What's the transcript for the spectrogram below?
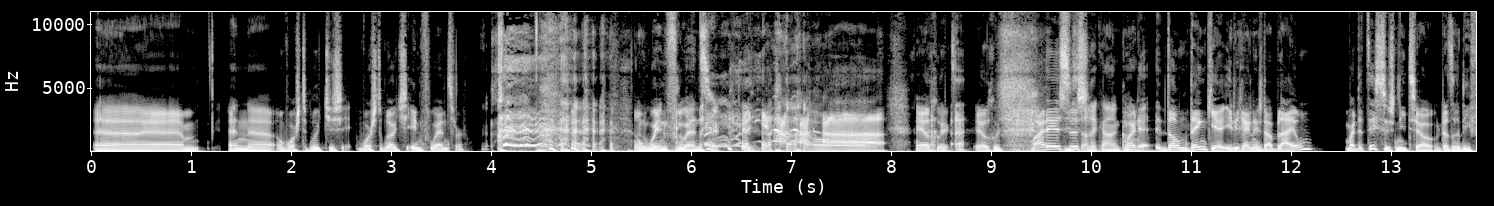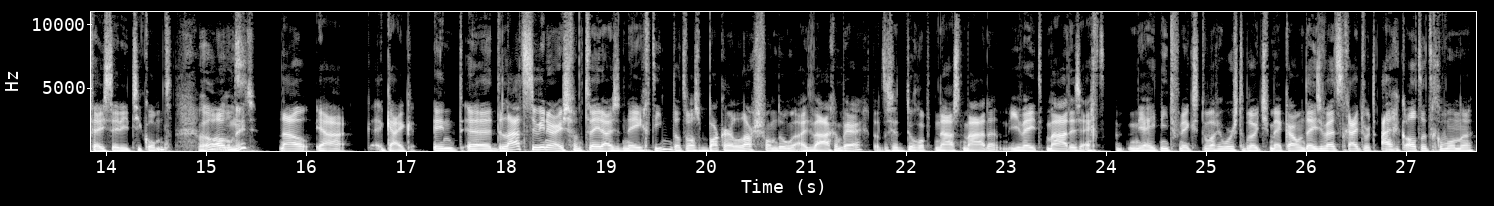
Ehm, een, eh een worstenbroodjes, worstenbroodjes influencer. een Winfluencer. ja, heel goed, heel goed. Maar, er is dus, maar de- dan denk je, iedereen is daar blij om. Maar dat is dus niet zo, dat er die feesteditie komt. Oh, waarom niet? Nou ja, kijk, in, eh, de laatste winnaar is van 2019. Dat was bakker Lars van Dongen uit Wagenberg. Dat is het dorp naast Maden. Je weet, Maden is echt, die heet niet voor niks. Het was een worstenbroodje mekka. Want deze wedstrijd wordt eigenlijk altijd gewonnen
